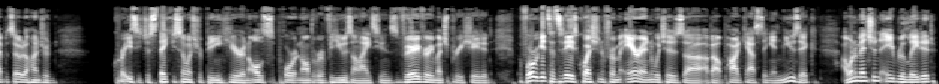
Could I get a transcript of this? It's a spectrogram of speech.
episode 100. Crazy. Just thank you so much for being here and all the support and all the reviews on iTunes. Very, very much appreciated. Before we get to today's question from Aaron, which is uh, about podcasting and music, I want to mention a related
